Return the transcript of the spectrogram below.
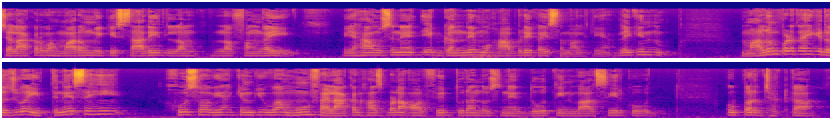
चलाकर वह मारूँगी कि सारी लफंगई। यहाँ उसने एक गंदे मुहावरे का इस्तेमाल किया, लेकिन मालूम पड़ता है कि रजुआ इतने से ही खुश हो गया क्योंकि वह मुँह फैलाकर हंस पड़ा और फिर तुरंत उसने दो तीन बार सिर को ऊपर झटका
